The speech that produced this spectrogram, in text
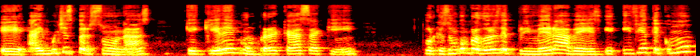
Eh, hay muchas personas que quieren comprar casa aquí porque son compradores de primera vez. Y, y fíjate cómo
